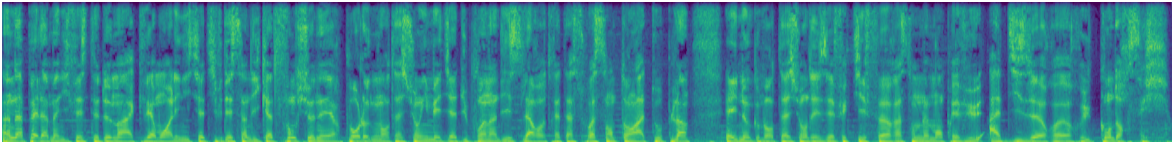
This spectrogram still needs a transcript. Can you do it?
Un appel à manifester demain à Clermont à l'initiative des syndicats de fonctionnaires pour l'augmentation immédiate du point d'indice, la retraite à 60 ans à tout plein et une augmentation des effectifs euh, rassemblement prévu à 10 heures rue Condorcet.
